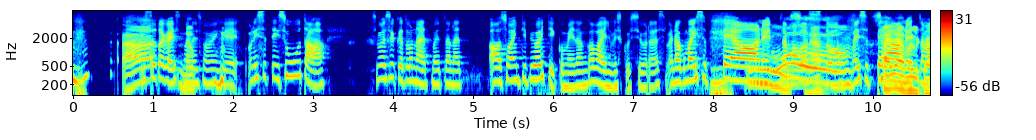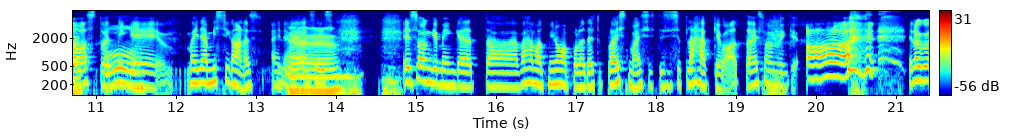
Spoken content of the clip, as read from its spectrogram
istu tagaistmele, siis ma mingi, ma lihtsalt ei suuda. siis mul on siuke tunne, et ma ütlen, et aa, su antibiootikumid on ka valmis kusjuures. Või nagu ma lihtsalt pean ütlema Oo. vastu, ma lihtsalt pean ütlema vastu, et mingi, ma ei tea, mis iganes, onju, ja siis ja siis ongi mingi, et äh, vähemalt minu omad pole tehtud plastmassist ja siis sealt lähebki vaata. Ja siis ma mingi aa. Ja nagu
